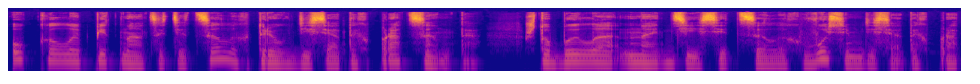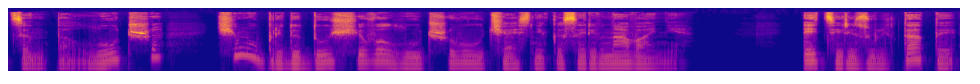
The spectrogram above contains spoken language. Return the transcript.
около 15,3%, что было на 10,8% лучше, чем у предыдущего лучшего участника соревнования. Эти результаты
